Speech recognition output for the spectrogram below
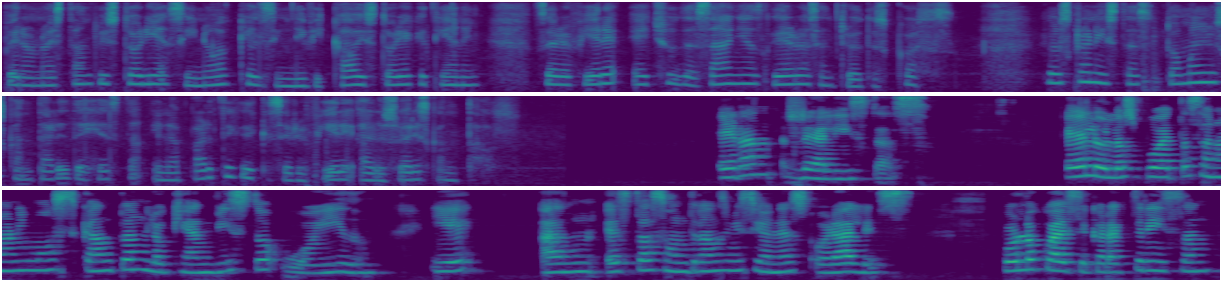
pero no es tanto historia, sino que el significado de historia que tienen se refiere a hechos de hazañas, guerras, entre otras cosas. Los cronistas toman los cantares de gesta en la parte de que se refiere a los seres cantados. Eran realistas. Él o los poetas anónimos cantan lo que han visto u oído, y estas son transmisiones orales, por lo cual se caracterizan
